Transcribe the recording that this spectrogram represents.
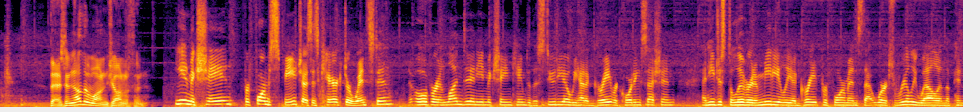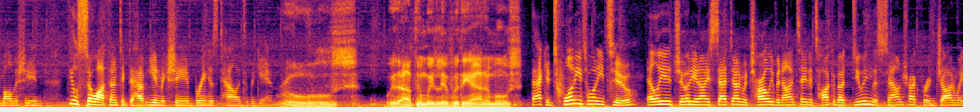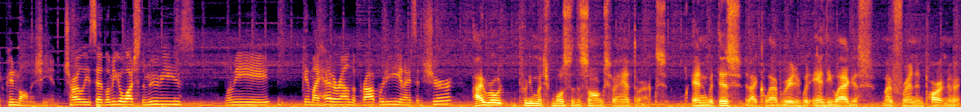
There's another one, Jonathan. Ian McShane performed speech as his character Winston. Over in London, Ian McShane came to the studio. We had a great recording session, and he just delivered immediately a great performance that works really well in the pinball machine. Feels so authentic to have Ian McShane bring his talent to the game. Rules. Without them, we live with the animals. Back in 2022, Elliot, Jody, and I sat down with Charlie Benante to talk about doing the soundtrack for a John Wick pinball machine. Charlie said, let me go watch the movies, let me get my head around the property, and I said, sure. I wrote pretty much most of the songs for Anthrax. And with this, I collaborated with Andy Lagus, my friend and partner.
